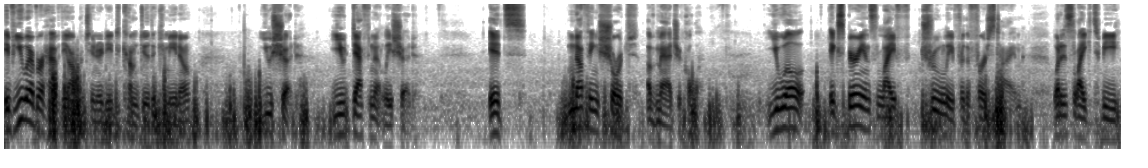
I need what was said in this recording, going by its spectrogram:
if you ever have the opportunity to come do the Camino, you should. You definitely should. It's nothing short of magical. You will experience life truly for the first time. What it's like to be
